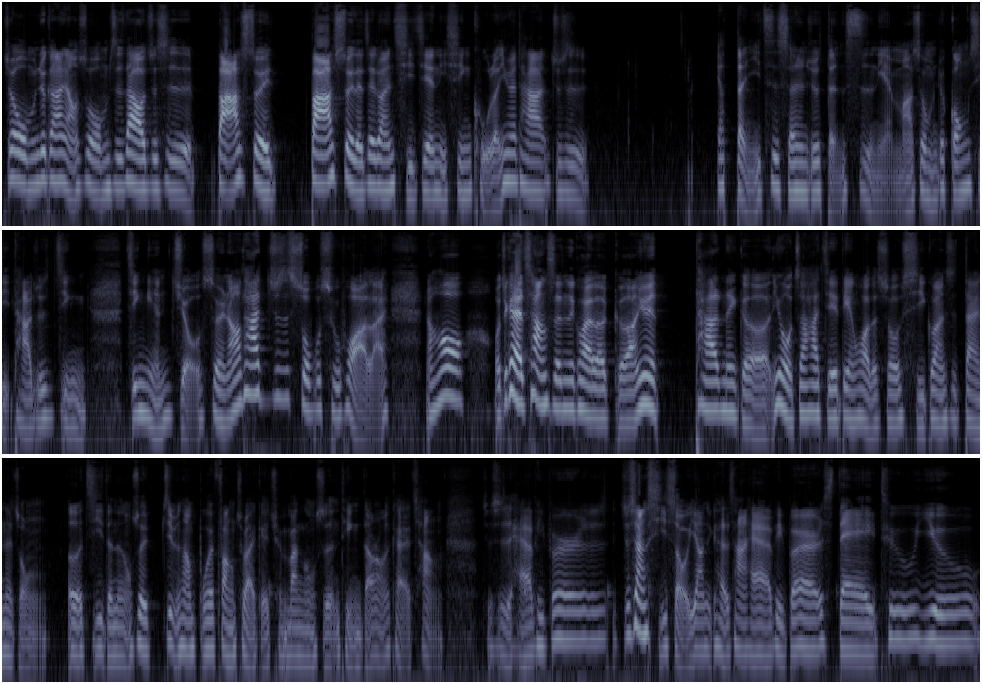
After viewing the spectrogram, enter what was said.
就我们就跟他讲说，我们知道就是八岁八岁的这段期间你辛苦了，因为他就是。要等一次生日就是等四年嘛，所以我们就恭喜他，就是今今年九岁。然后他就是说不出话来，然后我就开始唱生日快乐歌啊，因为他那个，因为我知道他接电话的时候习惯是戴那种耳机的那种，所以基本上不会放出来给全办公室人听到。然后就开始唱，就是 Happy Birthday，就像洗手一样，就开始唱 Happy Birthday to you，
